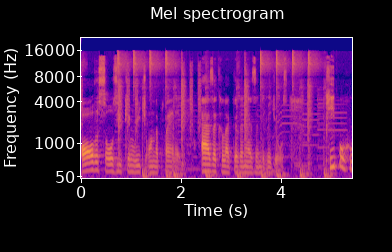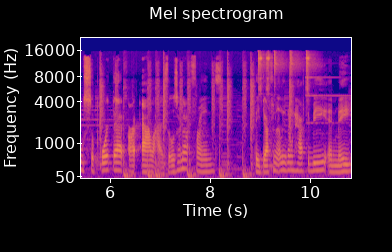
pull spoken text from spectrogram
all the souls you can reach on the planet as a collective and as individuals. People who support that are allies, those are not friends. They definitely don't have to be and may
